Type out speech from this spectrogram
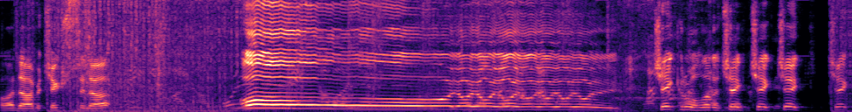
Hadi abi çek şu silahı. Bir Çek ruhları çek çek çek çek.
